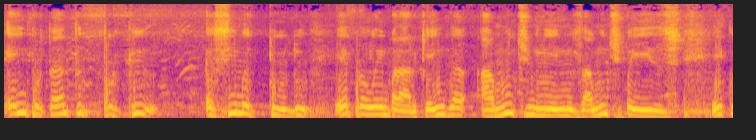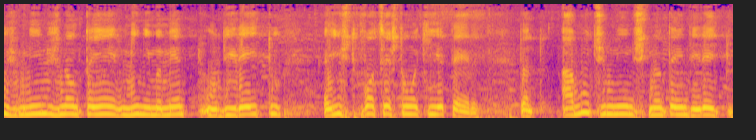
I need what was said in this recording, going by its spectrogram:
É importante porque, acima de tudo, é para lembrar que ainda há muitos meninos, há muitos países em que os meninos não têm minimamente o direito a isto que vocês estão aqui a ter. Portanto, há muitos meninos que não têm direito,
